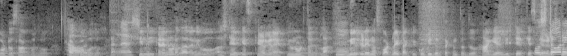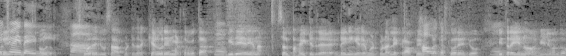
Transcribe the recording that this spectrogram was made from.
ಫೋಟೋಸ್ ಆಗ್ಬೋದು ಹಾಕೋಬಹುದು ಇನ್ನು ಈ ಕಡೆ ನೋಡೋದಾದ್ರೆ ನೀವು ಅಲ್ಲಿ ಸ್ಟೇರ್ ಕೇಸ್ ಕೆಳಗಡೆ ನೀವು ನೋಡ್ತಾ ಇದ್ರಲ್ಲ ಮೇಲ್ಗಡೆ ಏನೋ ಸ್ಪಾಟ್ ಲೈಟ್ ಹಾಕಿ ಕೊಟ್ಟಿದ್ದಿರ್ತಕ್ಕಂಥದ್ದು. ಹಾಗೆ ಅಲ್ಲಿ ಸ್ಟೇರ್ ಕೇಸ್ ಕೆಳಗಡೆ ಸ್ಟೋರೇಜ್ ಸಹ ಕೊಟ್ಟಿದ್ದಾರೆ. ಕೆಲವರು ಏನ್ ಮಾಡ್ತಾರೆ ಗೊತ್ತಾ? ಇದೇ ಏರಿಯಾನ ಸ್ವಲ್ಪ ಹೈಟ್ ಇದ್ರೆ ಡೈನಿಂಗ್ ಏರಿಯಾ ಮಾಡ್ಕೊಂಡು ಅಲ್ಲೇ ಕ್ರಾಫ್ಟ್ ಸ್ಟೋರೇಜು ಈ ತರ ಏನು ಹೇಳಿ ಒಂದು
